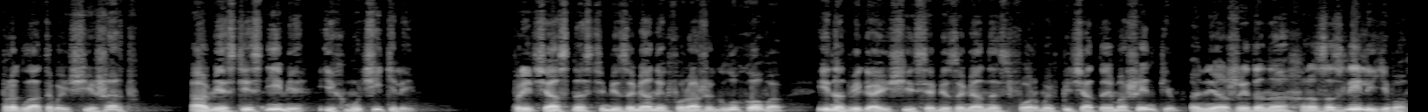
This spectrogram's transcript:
проглатывающей жертв, а вместе с ними их мучителей. Причастность безымянных фуражек Глухого и надвигающаяся безымянность формы в печатной машинке неожиданно разозлили его.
